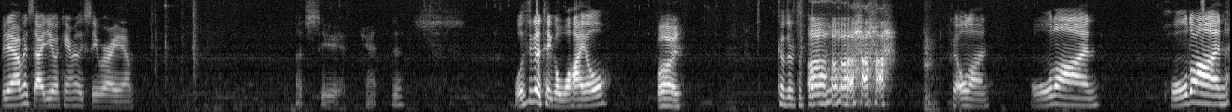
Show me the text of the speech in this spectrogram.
But yeah, I'm inside you. I can't really see where I am. Let's see. Enchant this. Well, this is gonna take a while. Why? Cause there's a. Okay, hold on. Hold on. Hold on.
